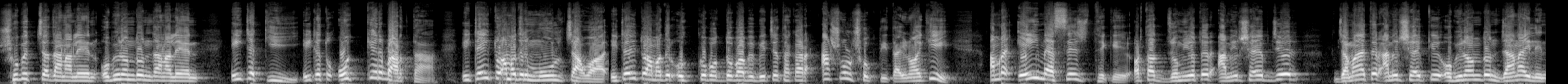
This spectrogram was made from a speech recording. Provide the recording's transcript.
শুভেচ্ছা জানালেন, অভিনন্দন জানালেন, এইটা কি? এটা তো ঐক্যের বার্তা। এটাই তো আমাদের মূল চাওয়া। এটাই তো আমাদের ঐক্যবদ্ধভাবে বেঁচে থাকার আসল শক্তি, তাই নয় কি? আমরা এই মেসেজ থেকে, অর্থাৎ জমিয়তের আমির সাহেব যে জামায়াতের আমির সাহেবকে অভিনন্দন জানাইলেন।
